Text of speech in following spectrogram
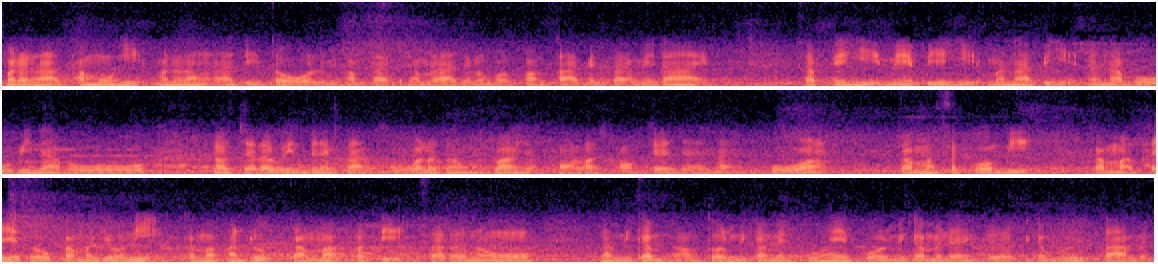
มรณะธรรมโมหิมรณังอนัตติโตและมีความตายเป็นธรรมดาจะลงพ้นความตายเป็นไปไม่ได้สัพเพหิเมปีหิมนาปิหินานาโบวินาโบเราจะละเว้นเป็นต่างๆคือว่าเราต้องพลาดจากของรักของเจริญใจหนพวงกรรมสโกมิกรรมทายโทกรรมโยนิกรรมพันธุกรรมปฏิสารโนเรามีกรรมของตนมีกรรมเป็นผู้ให้ผลมีกรรมเป็นแรงเกิดมีกรรมผู้ติดตามเป็น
